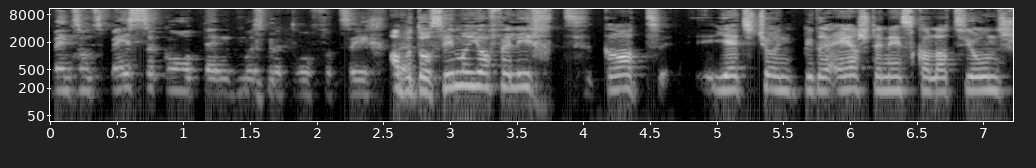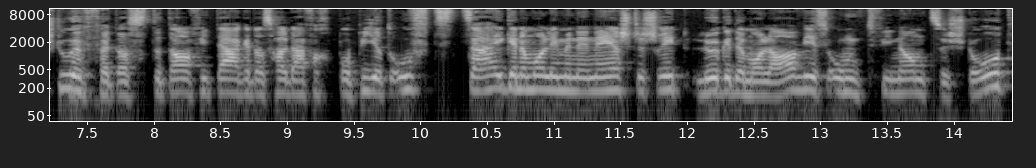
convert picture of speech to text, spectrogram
Wenn es uns besser geht, dann muss man darauf verzichten. Aber da sind wir ja vielleicht gerade jetzt schon bei der ersten Eskalationsstufe, dass der David Degen das halt einfach probiert aufzuzeigen, einmal in einem ersten Schritt. Schaut mal an, wie es um die Finanzen steht,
